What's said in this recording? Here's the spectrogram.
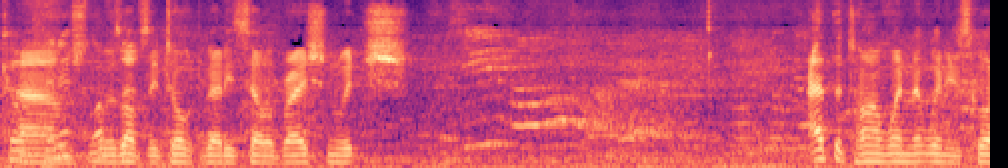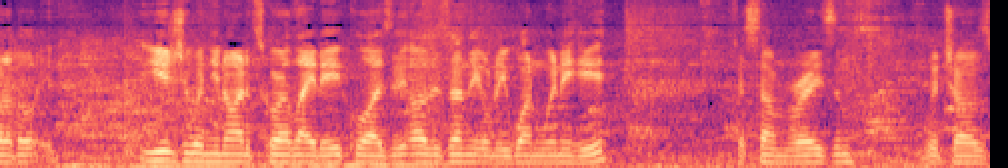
cool Um, finish. it was obviously talked about his celebration, which at the time when when he scored, I thought usually when United score a late equaliser, oh, there's only going to be one winner here. For some reason, which I was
